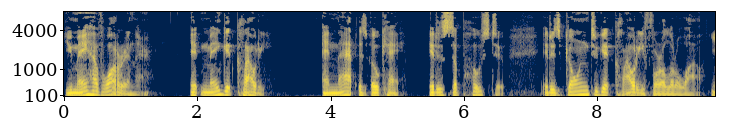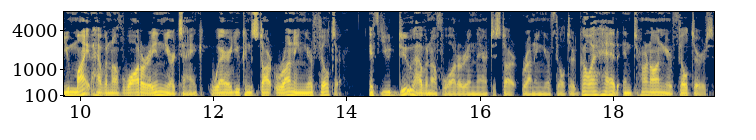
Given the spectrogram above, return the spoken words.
You may have water in there. It may get cloudy, and that is okay. It is supposed to it is going to get cloudy for a little while. You might have enough water in your tank where you can start running your filter. If you do have enough water in there to start running your filter, go ahead and turn on your filters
